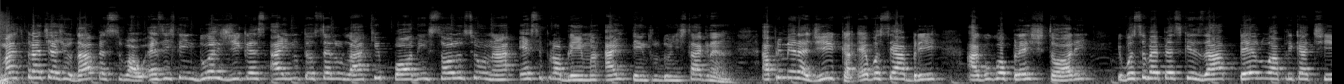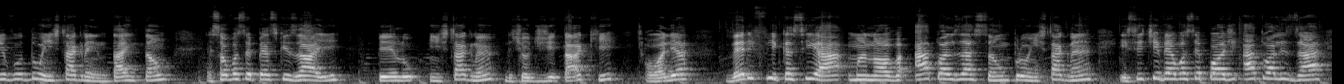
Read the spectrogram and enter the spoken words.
Mas para te ajudar, pessoal, existem duas dicas aí no teu celular que podem solucionar esse problema aí dentro do Instagram. A primeira dica é você abrir a Google Play Store e você vai pesquisar pelo aplicativo do Instagram, tá? Então, é só você pesquisar aí pelo Instagram. Deixa eu digitar aqui. Olha, verifica se há uma nova atualização para o Instagram e se tiver você pode atualizar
